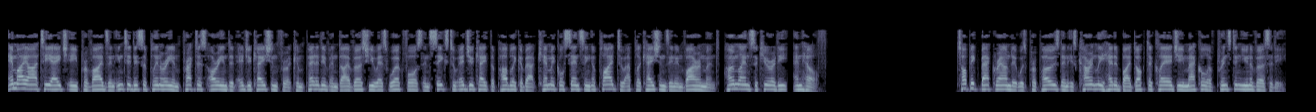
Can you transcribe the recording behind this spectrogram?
MIRTHE provides an interdisciplinary and practice-oriented education for a competitive and diverse U.S. workforce and seeks to educate the public about chemical sensing applied to applications in environment, homeland security, and health. Topic background It was proposed and is currently headed by Dr. Claire Gmachl of Princeton University.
